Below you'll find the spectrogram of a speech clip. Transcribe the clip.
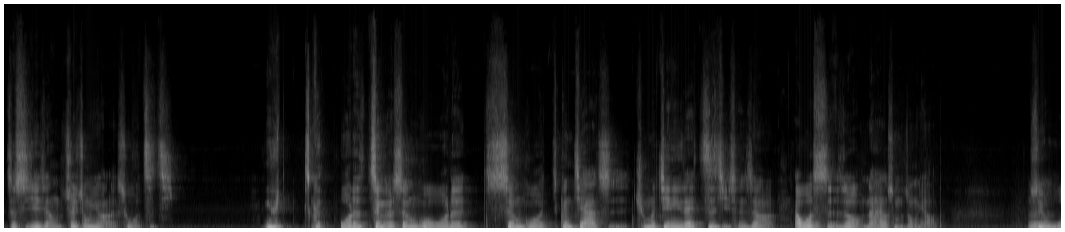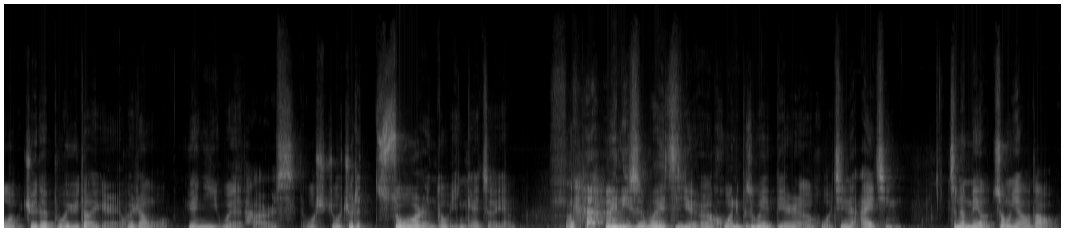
这世界上最重要的是我自己，因为这个我的整个生活，我的生活跟价值全部建立在自己身上啊。那我死了之后，那还有什么重要的？所以我绝对不会遇到一个人会让我愿意为了他而死。我我觉得所有人都应该这样，因为你是为了自己而活，你不是为了别人而活。今天爱情真的没有重要到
